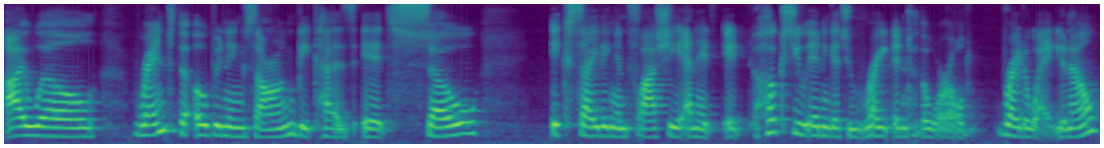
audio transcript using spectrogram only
i will rent the opening song because it's so exciting and flashy and it, it hooks you in and gets you right into the world right away, you know?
